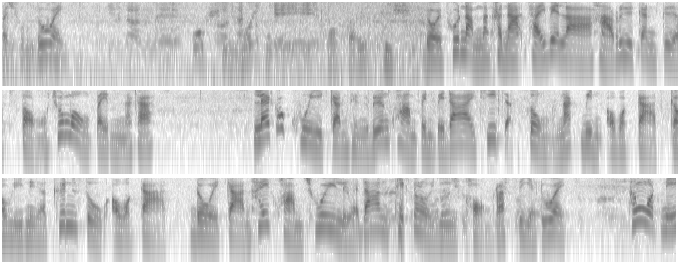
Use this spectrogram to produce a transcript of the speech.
ประชุมด้วยโดยผู้นำนักคณะใช้เวลาหารือกันเกือบสองชั่วโมงเต็มนะคะ และก็คุยกันถึงเรื่องความเป็นไปได้ที่จะส่งนักบินอวกาศเกาหลีเหนือขึ้นสู่อวกาศ โดยการให้ความช่วยเหลือด้านเทคโนโลยีของรัสเซียด้วย ทั้งหมดนี้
